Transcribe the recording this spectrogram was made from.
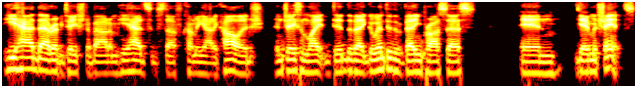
he had that reputation about him. He had some stuff coming out of college, and Jason Licht did the vet, in through the vetting process and gave him a chance.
